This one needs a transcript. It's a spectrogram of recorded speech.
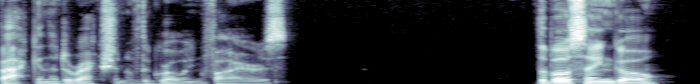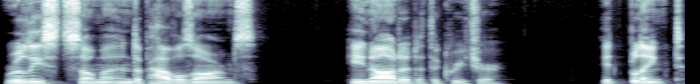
back in the direction of the growing fires. The Bosain-Go, released Soma into Pavel's arms. He nodded at the creature. It blinked,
